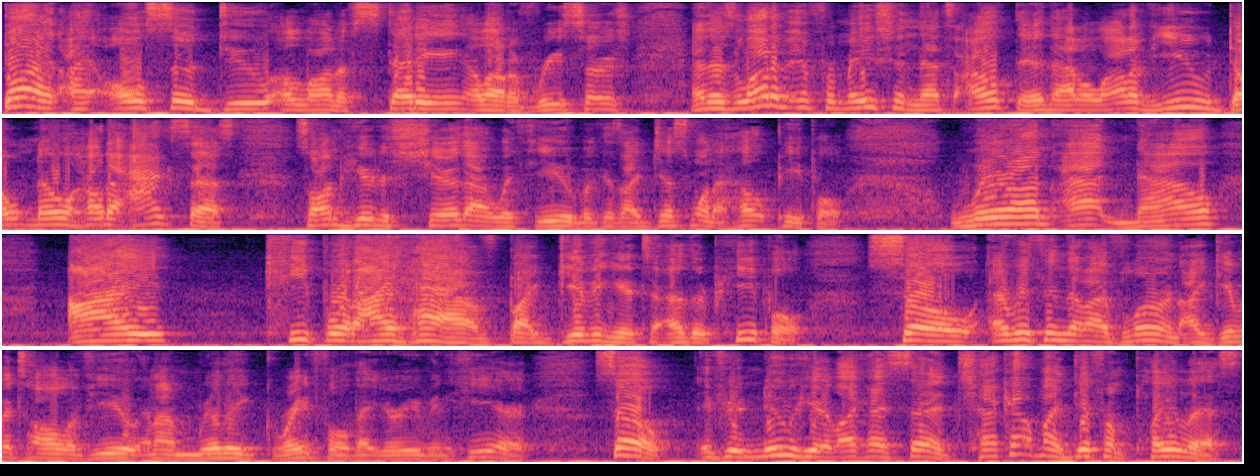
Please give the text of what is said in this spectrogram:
but I also do a lot of studying, a lot of research, and there's a lot of information that's out there that a lot of you don't know how to access. So I'm here to share that with you because I just want to help people. Where I'm at now, I keep what I have by giving it to other people. So everything that I've learned, I give it to all of you, and I'm really grateful that you're even here. So if you're new here, like I said, check out my different playlists.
